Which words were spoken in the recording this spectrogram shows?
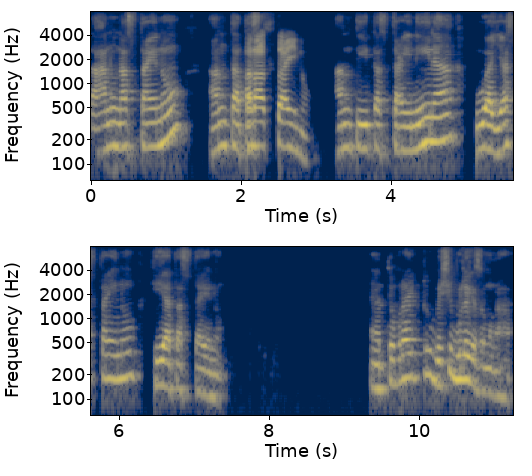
নাহানু নাস্তাইনু আনতা তাস আনাস্তাইনো আনতি তাস্তাইনিনা হুয়া ইয়াস্তাইনু হিয়া তাস্তাইনু তোমরা একটু বেশি ভুলে গেছো মনে হয়।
